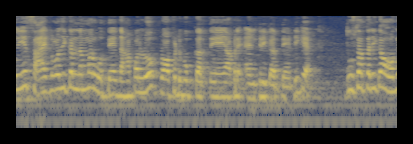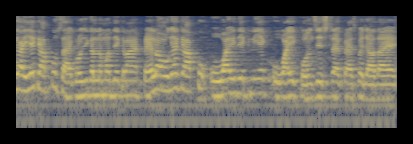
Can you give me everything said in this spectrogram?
तो ये साइकोलॉजिकल नंबर होते हैं जहाँ पर लोग प्रॉफिट बुक करते हैं या फिर एंट्री करते हैं, ठीक है? दूसरा तरीका हो गया ये कि आपको साइकोलॉजिकल नंबर देख रहा है। पहला हो गया कि आपको ओ देखनी है ओ कौन सी स्ट्राइक प्राइस पे ज़्यादा है।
